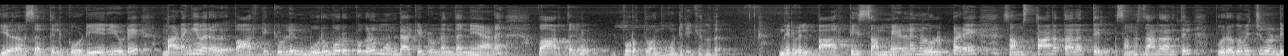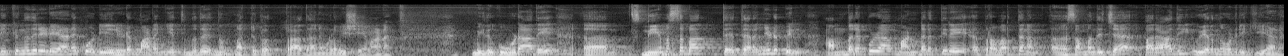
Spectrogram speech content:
ഈ ഒരു അവസരത്തിൽ കോടിയേരിയുടെ മടങ്ങിവരവ് പാർട്ടിക്കുള്ളിൽ മുറുമുറുപ്പുകളും ഉണ്ടാക്കിയിട്ടുണ്ടെന്ന് തന്നെയാണ് വാർത്തകൾ പുറത്തു വന്നുകൊണ്ടിരിക്കുന്നത്. നിലവിൽ പാർട്ടി സമ്മേളനങ്ങൾ ഉൾപ്പെടെ സംസ്ഥാന തലത്തിൽ സംസ്ഥാന തലത്തിൽ പുരോഗമിച്ചുകൊണ്ടിരിക്കുന്നതിനിടെയാണ് കോടിയേരിയുടെ മടങ്ങിയെത്തുന്നത് എന്നും മറ്റു പ്ര- പ്രാധാന്യമുള്ള വിഷയമാണ്. ഇത് കൂടാതെ നിയമസഭാ തെരഞ്ഞെടുപ്പിൽ അമ്പലപ്പുഴ മണ്ഡലത്തിലെ പ്രവർത്തനം സംബന്ധിച്ച പരാതി ഉയർന്നുകൊണ്ടിരിക്കുകയാണ്.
